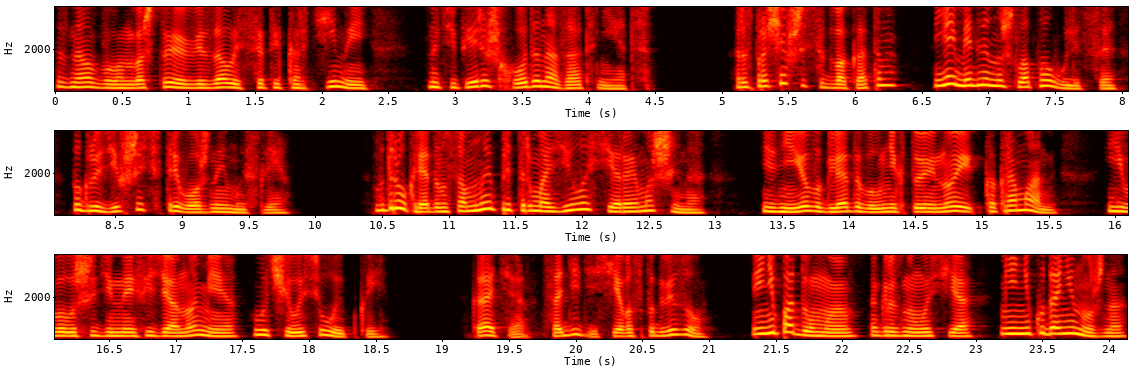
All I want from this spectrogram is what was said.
Знал бы он, во что я ввязалась с этой картиной, но теперь уж хода назад нет. Распрощавшись с адвокатом, я медленно шла по улице, погрузившись в тревожные мысли. Вдруг рядом со мной притормозила серая машина. Из нее выглядывал никто иной, как Роман. Его лошадиная физиономия лучилась улыбкой. «Катя, садитесь, я вас подвезу». «И не подумаю», — огрызнулась я. «Мне никуда не нужно.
